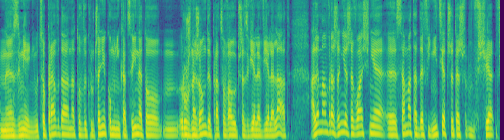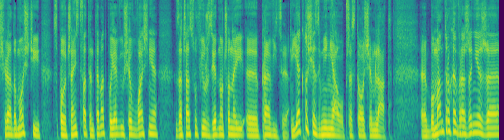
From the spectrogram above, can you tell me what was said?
mm, zmienił. Co prawda na to wykluczenie komunikacyjne to mm, różne rządy pracowały przez wiele, wiele lat, ale mam wrażenie, że właśnie sama ta definicja, czy też w, w świadomości społeczeństwa ten temat pojawił się właśnie za czasów już Zjednoczonej e, Prawicy. Jak to się zmieniało przez te 8 lat? E, bo mam trochę wrażenie, że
